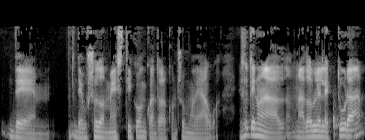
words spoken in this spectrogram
de, de uso doméstico en cuanto al consumo de agua. Eso tiene una, doble lectura,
